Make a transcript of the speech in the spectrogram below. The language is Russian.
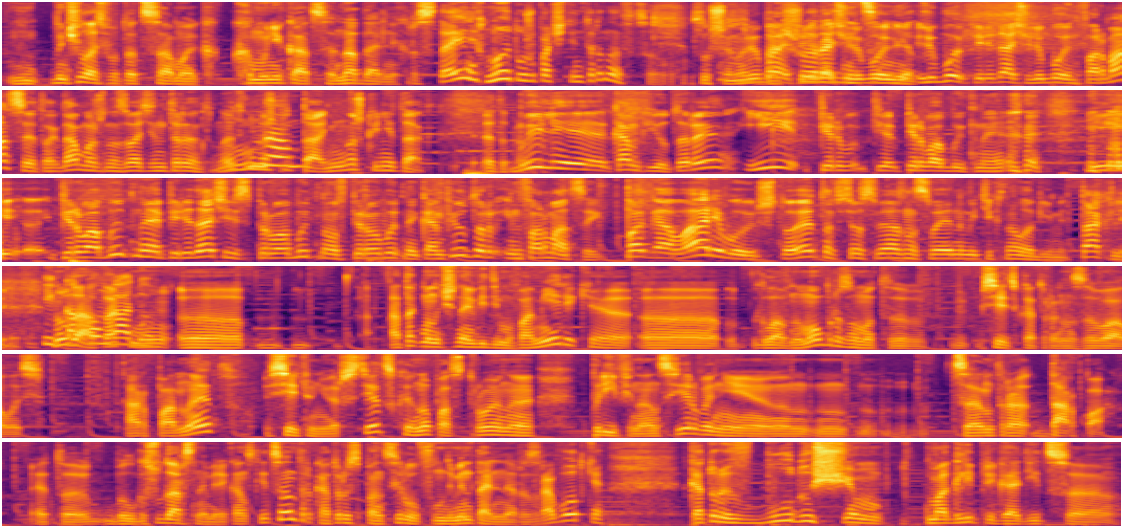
началась вот эта самая коммуникация на дальних расстояниях, но это уже почти интернет в целом. Слушай, ну любая Большой передача, любой, нет. любой передача, любой информации тогда можно назвать интернетом. Но это Да. немножко, так, немножко не так. Это Были компьютеры и пер- пер- первобытные. И э, первобытная передача из первобытного в первобытный компьютер информации. Поговаривают, что это все связано с военными технологиями. Так ли? И ну да, так году? мы, э, а так мы начинаем, видимо, в Америке. э, главным образом это сеть, которая называлась ARPANET, сеть университетская, но построенная при финансировании центра DARPA. Это был государственный американский центр, который спонсировал фундаментальные разработки, которые в будущем могли пригодиться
